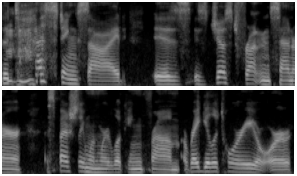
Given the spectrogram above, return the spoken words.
the mm-hmm. testing side is is just front and center, especially when we're looking from a regulatory or, or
